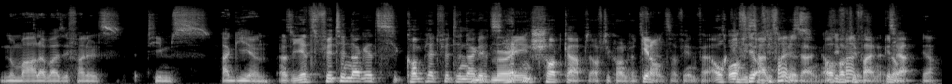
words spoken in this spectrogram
normalerweise Finals-Teams agieren. Also jetzt fitte Nuggets, komplett fitte Nuggets, Murray. hätten einen Shot gehabt auf die Conference Genau. Auf jeden Fall. Auch Auf die- auf die Finals. sagen. Auf Auch auf die Finals. Genau. ja. Ja.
